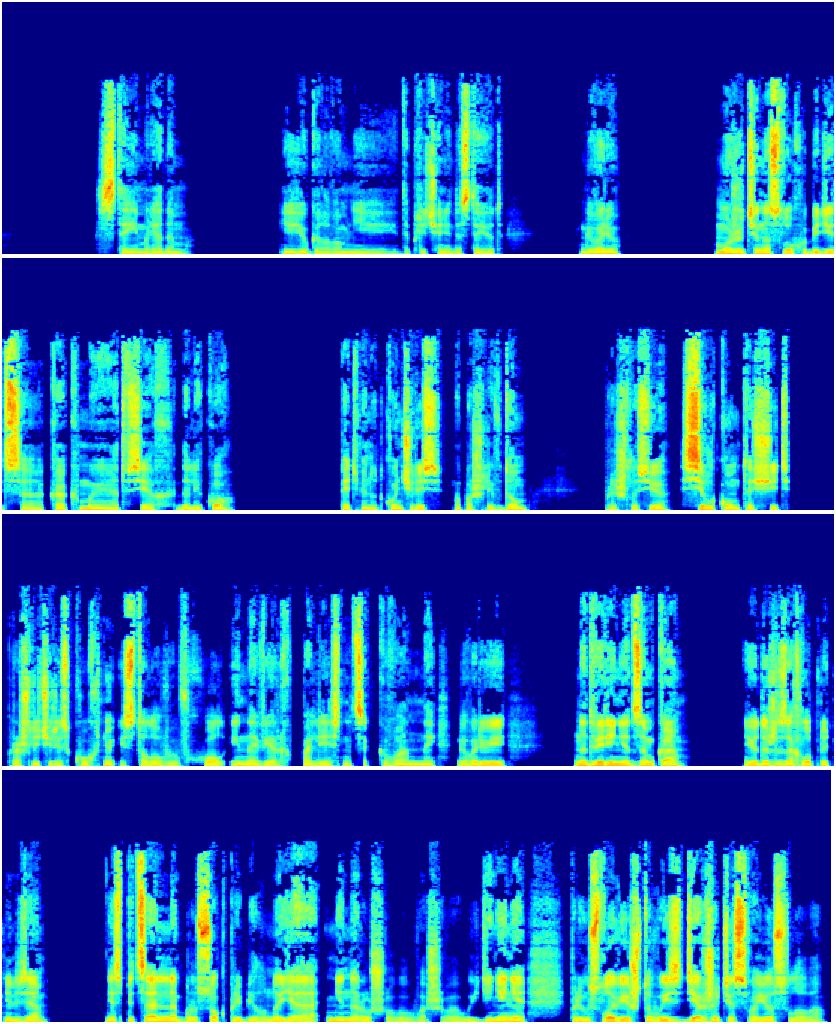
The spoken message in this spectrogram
Стоим рядом. Ее голова мне до плеча не достает. Говорю, можете на слух убедиться, как мы от всех далеко. Пять минут кончились, мы пошли в дом. Пришлось ее силком тащить. Прошли через кухню и столовую в холл и наверх по лестнице к ванной. Говорю ей, на двери нет замка, ее даже захлопнуть нельзя. Я специально брусок прибил, но я не нарушу вашего уединения при условии, что вы сдержите свое слово.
